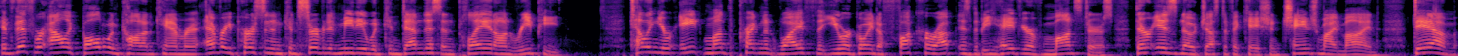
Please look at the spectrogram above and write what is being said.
If this were Alec Baldwin caught on camera, every person in conservative media would condemn this and play it on repeat. Telling your eight-month pregnant wife that you are going to fuck her up is the behavior of monsters. There is no justification. Change my mind. Damn,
